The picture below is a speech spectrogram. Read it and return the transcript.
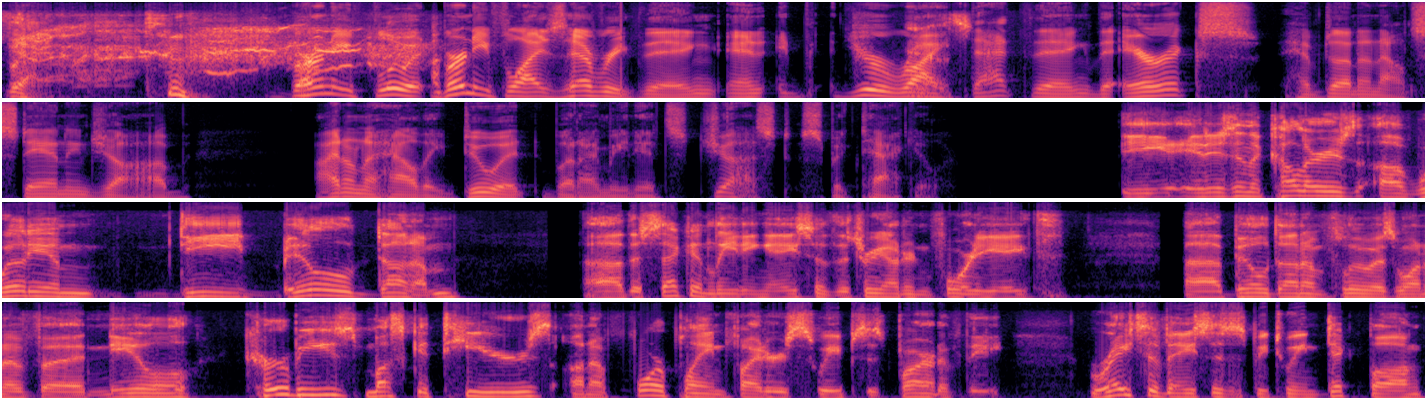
Yeah. Bernie flew it. Bernie flies everything, and it- you're right. Yes. That thing, the Erics have done an outstanding job. I don't know how they do it, but I mean, it's just spectacular. It is in the colors of William D. Bill Dunham, Uh, the second leading ace of the 348th, uh, Bill Dunham flew as one of uh, Neel Kearby's Musketeers on a four plane fighter sweeps as part of the race of aces between Dick Bong,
